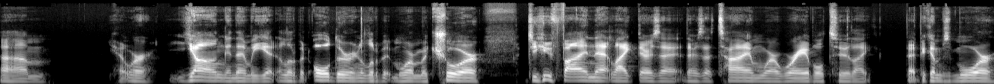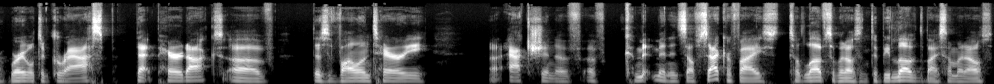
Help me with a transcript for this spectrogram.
Um you know, we're young and then we get a little bit older and a little bit more mature. Do you find that like there's a there's a time where we're able to like that becomes more we're able to grasp that paradox of this voluntary uh, action of of commitment and self sacrifice to love someone else and to be loved by someone else.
